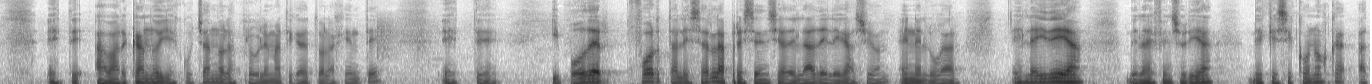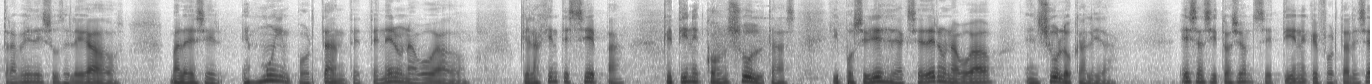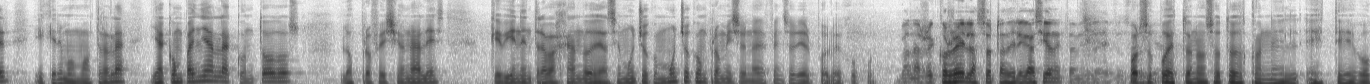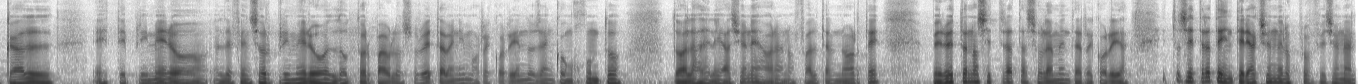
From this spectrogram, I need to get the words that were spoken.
este, abarcando y escuchando las problemáticas de toda la gente este, y poder fortalecer la presencia de la delegación en el lugar. Es la idea de la Defensoría de que se conozca a través de sus delegados. Vale decir, es muy importante tener un abogado, que la gente sepa que tiene consultas y posibilidades de acceder a un abogado en su localidad. Esa situación se tiene que fortalecer y queremos mostrarla y acompañarla con todos los profesionales que vienen trabajando desde hace mucho con mucho compromiso en la Defensoría del Pueblo de Jujuy. ¿Van a recorrer las otras delegaciones también de la Defensoría? Por supuesto, nosotros con el este, vocal este, primero, el defensor primero, el doctor Pablo Zurueta, venimos recorriendo ya en conjunto todas las delegaciones, ahora nos falta el norte, pero esto no se trata solamente de recorrida, esto se trata de interacción de los profesionales.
